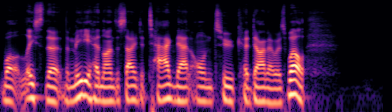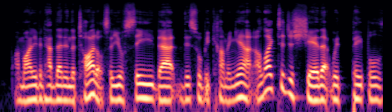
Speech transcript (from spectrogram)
well, at least the, the media headlines are starting to tag that onto Cardano as well. I might even have that in the title. So you'll see that this will be coming out. I like to just share that with people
